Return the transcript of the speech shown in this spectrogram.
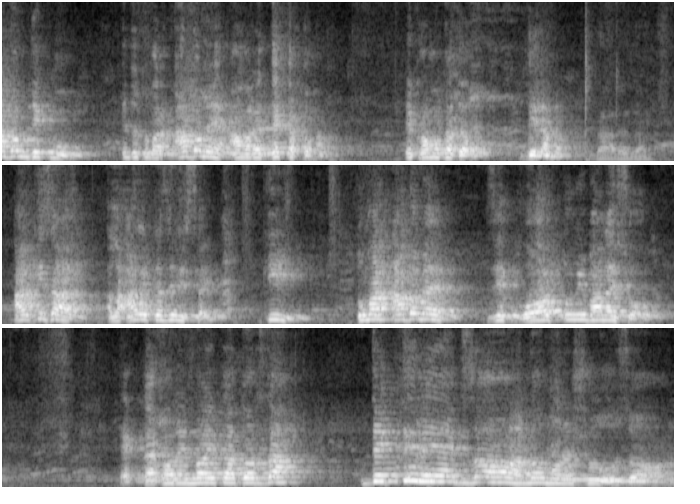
আদম দেখমু। কিন্তু তোমার আদমে আমারে দেখাতো না। এ ক্ষমতা দাও, দিলাম। আর কি স্যার? আল্লাহ আর একটা জিনিস চাই। কি? তোমার আদমে যে ঘর তুমি বানাইছো, একটা ঘরে নয়টা দরজা, দেখতে রে একজন অমর সুজন।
